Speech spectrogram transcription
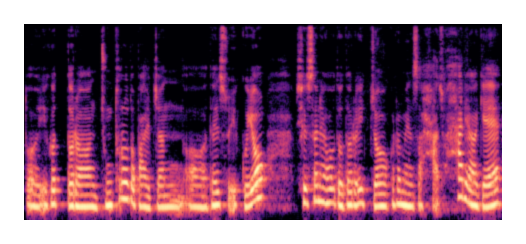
또 이것들은 중투로도 발전될 어, 수 있고요. 실선의 호도 들어 있죠. 그러면서 아주 화려하게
